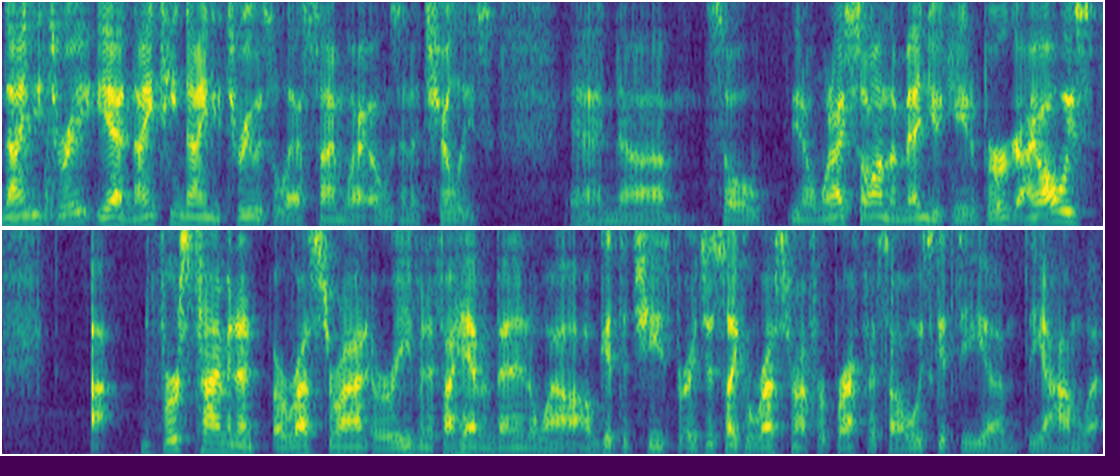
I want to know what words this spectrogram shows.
93 yeah 1993 was the last time i was in a chili's and um, so you know when i saw on the menu you can eat a burger i always uh, the first time in a, a, restaurant or even if i haven't been in a while i'll get the cheeseburger just like a restaurant for breakfast i always get the um, the omelet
